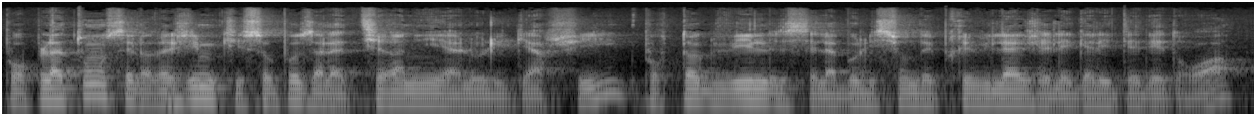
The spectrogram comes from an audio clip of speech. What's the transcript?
Pour Platon, c'est le régime qui s'oppose à la tyrannie et à l'oligarchie. Pour Tocqueville, c'est l'abolition des privilèges et l'égalité des droits.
